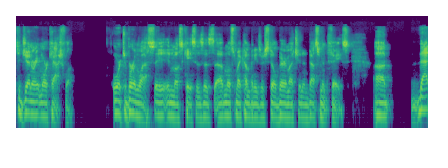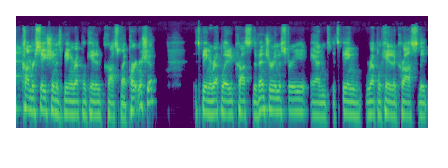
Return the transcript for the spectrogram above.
to generate more cash flow or to burn less in most cases as uh, most of my companies are still very much in investment phase uh, that conversation is being replicated across my partnership it's being replicated across the venture industry and it's being replicated across the,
